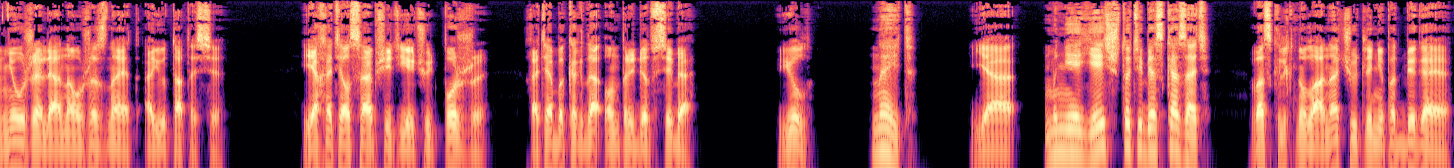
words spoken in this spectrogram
Неужели она уже знает о Ютатосе? Я хотел сообщить ей чуть позже, хотя бы когда он придет в себя. Юл. Нейт. Я... Мне есть что тебе сказать, — воскликнула она, чуть ли не подбегая.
